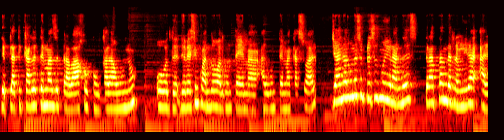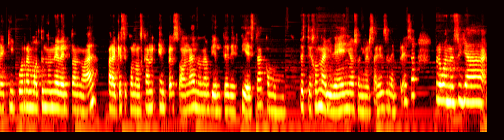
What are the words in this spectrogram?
de platicar de temas de trabajo con cada uno o de, de, vez en cuando algún tema, algún tema casual. Ya en algunas empresas muy grandes tratan de reunir a, al equipo remoto en un evento anual para que se conozcan en persona en un ambiente de fiesta como festejos navideños, aniversarios de la empresa, pero bueno, eso ya,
